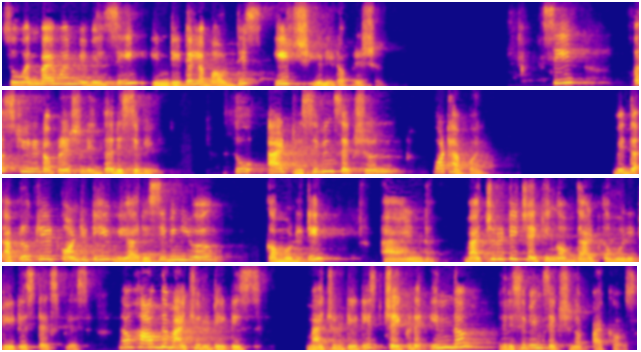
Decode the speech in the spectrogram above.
so one by one we will see in detail about this each unit operation. See first unit operation is the receiving. So at receiving section what happened with the appropriate quantity we are receiving your commodity and maturity checking of that commodity it is takes place. Now how the maturity it is? Maturity it is checked in the receiving section of pack house.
